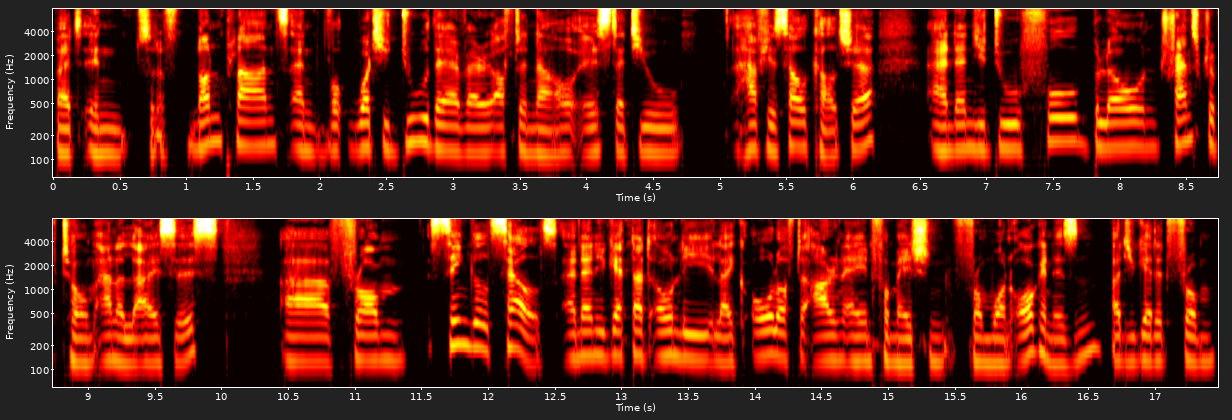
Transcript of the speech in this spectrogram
but in sort of non plants. And w- what you do there very often now is that you have your cell culture, and then you do full blown transcriptome analysis uh, from single cells. And then you get not only like all of the RNA information from one organism, but you get it from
